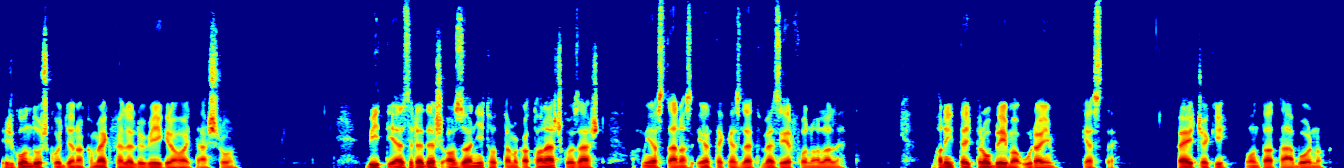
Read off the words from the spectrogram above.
és gondoskodjanak a megfelelő végrehajtásról. Bitti ezredes azzal nyitotta meg a tanácskozást, ami aztán az értekezlet vezérfonala lett. Van itt egy probléma, uraim, kezdte. Fejtse ki, mondta a tábornok.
